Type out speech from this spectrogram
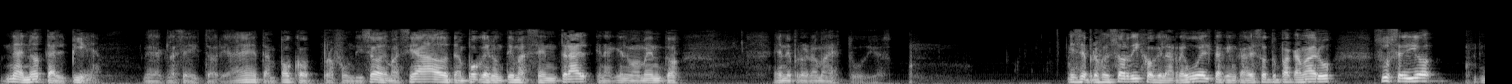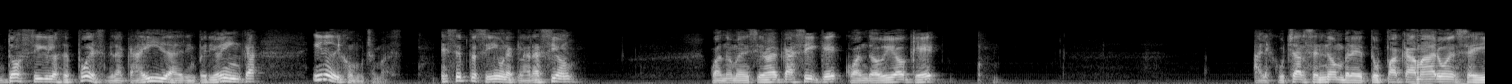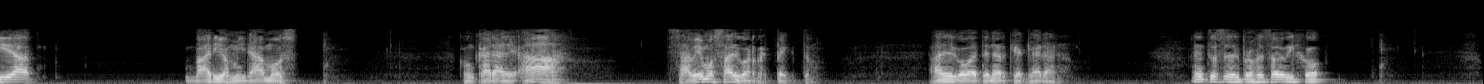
Una nota al pie de la clase de historia. ¿eh? Tampoco profundizó demasiado, tampoco era un tema central en aquel momento en el programa de estudios. Ese profesor dijo que la revuelta que encabezó Tupac Amaru sucedió dos siglos después de la caída del imperio inca y no dijo mucho más, excepto sí una aclaración cuando mencionó al cacique, cuando vio que al escucharse el nombre de Tupac Amaru enseguida varios miramos con cara de, ah, sabemos algo al respecto, algo va a tener que aclarar. Entonces el profesor dijo,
